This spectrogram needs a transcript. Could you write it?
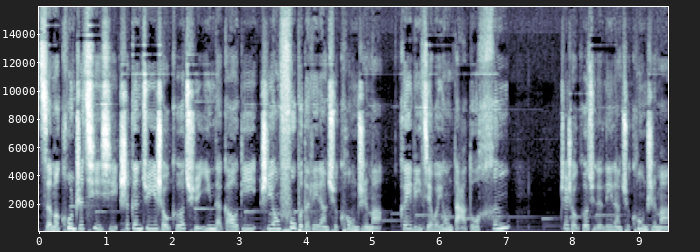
怎么控制气息？是根据一首歌曲音的高低，是用腹部的力量去控制吗？可以理解为用打哆哼这首歌曲的力量去控制吗？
